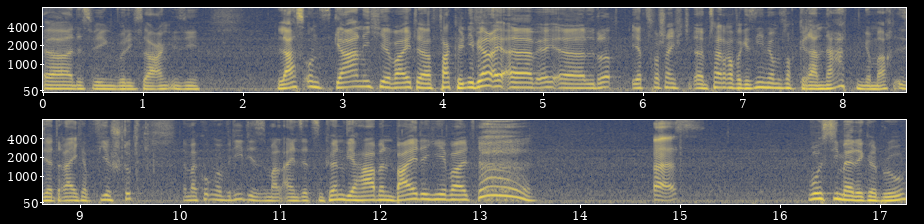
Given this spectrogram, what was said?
Äh, deswegen würde ich sagen, Easy. Lass uns gar nicht hier weiter fackeln. Wir haben, äh, äh, äh, ihr habt es wahrscheinlich im Zeitraffer gesehen, wir haben uns noch Granaten gemacht. Ist ja drei, ich habe vier Stück. Mal gucken, ob wir die dieses Mal einsetzen können. Wir haben beide jeweils. Was? Wo ist die Medical Brew?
